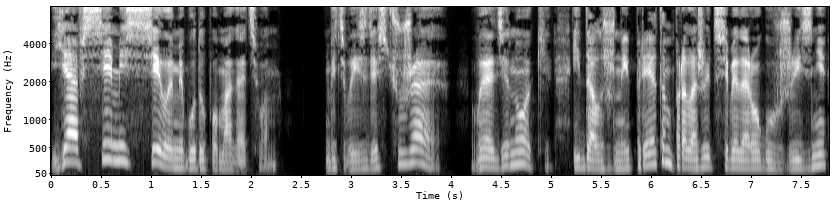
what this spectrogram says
я всеми силами буду помогать вам. Ведь вы здесь чужая, вы одиноки и должны при этом проложить себе дорогу в жизни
